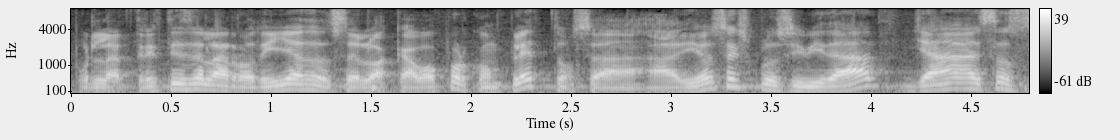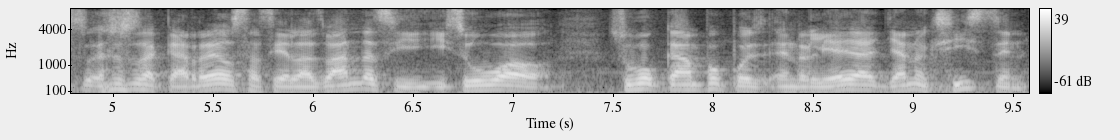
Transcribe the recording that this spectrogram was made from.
por la artritis de la rodilla se lo acabó por completo. O sea, adiós explosividad. Ya esos, esos acarreos hacia las bandas y, y subo, subo campo, pues en realidad ya, ya, no existen.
